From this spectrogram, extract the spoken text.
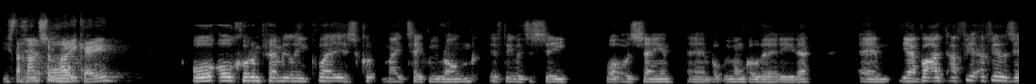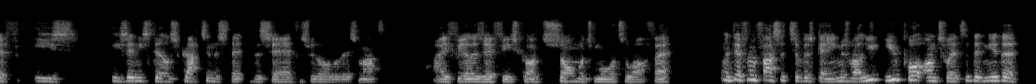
He's the handsome or, Harry Kane. All, all current Premier League players could, might take me wrong if they were to see what I was saying, um, but we won't go there either. Um, yeah, but I, I, feel I feel as if he's he's only still scratching the, the surface with all of this, Matt. I feel as if he's got so much more to offer, and different facets of his game as well. You you put on Twitter, didn't you, that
